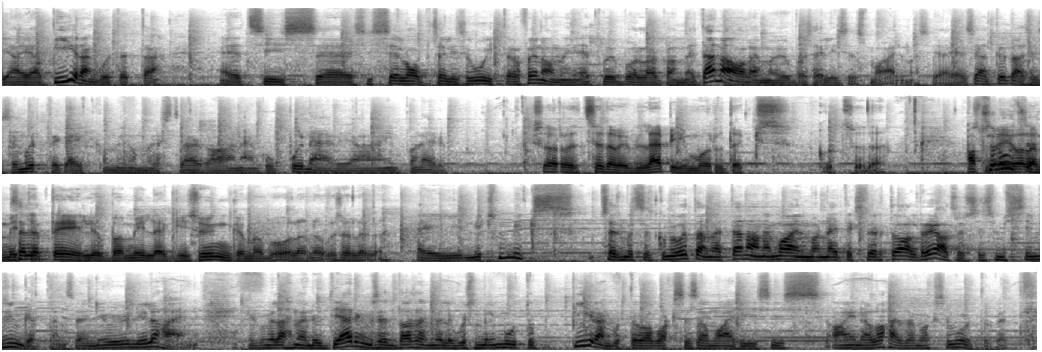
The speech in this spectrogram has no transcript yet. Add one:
ja, ja piiranguteta, et siis, äh, siis see loob sellise huvitava fenomeni, et võib-olla ka me täna oleme juba sellises maailmas ja, ja sealt edasi see mõttekäik on minu meelest väga nagu põnev ja imponeeriv. kas sa arvad, et seda võib läbimurdeks kutsuda? Absoluutselt. mitte selle... teel juba millegi süngema poole nagu sellega. ei, miks, miks selles mõttes, et kui me võtame, et tänane maailm on näiteks virtuaalreaalsus, siis mis siin süngeta on, see on ju ülilahe onju. ja kui me lähme nüüd järgmisele tasemele, kus meil muutub piirangute vabaks seesama asi, siis aina lahedamaks see muutub, et.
